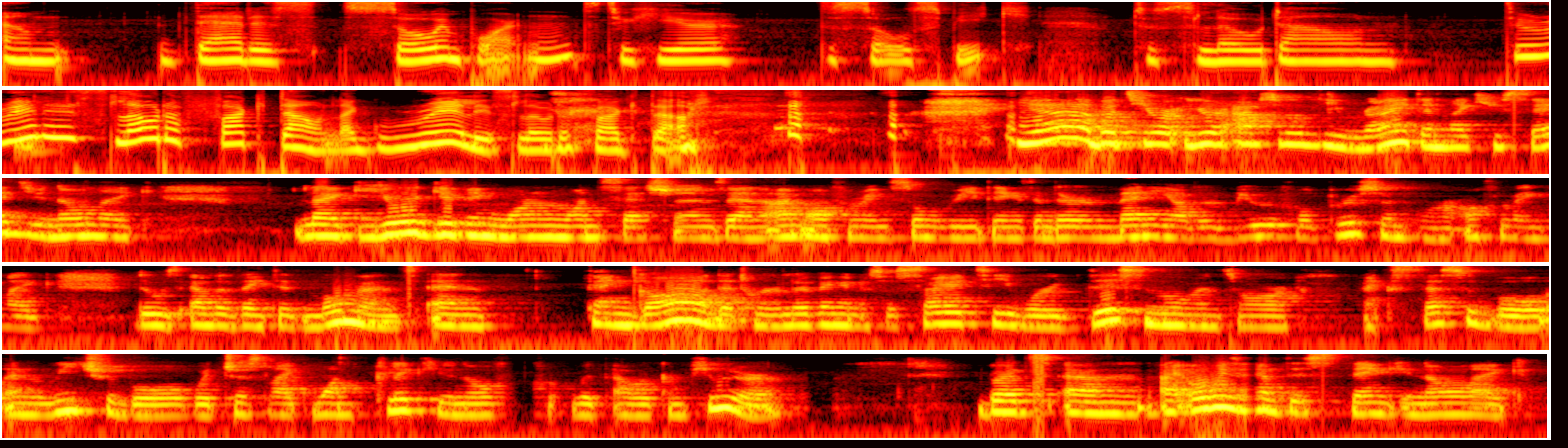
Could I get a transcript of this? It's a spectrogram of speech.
um, that is so important to hear the soul speak, to slow down, to really slow the fuck down, like really slow the fuck down. yeah, but you're you're absolutely right, and like you said, you know, like like you're giving one-on-one sessions and i'm offering soul readings and there are many other beautiful person who are offering like those elevated moments and thank god that we're living in a society where these moments are accessible and reachable with just like one click you know with our computer. But um, I always have this thing, you know, like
